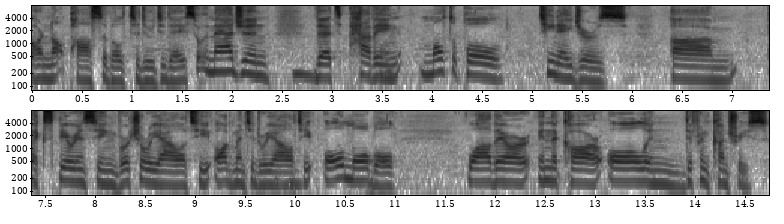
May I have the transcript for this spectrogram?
are not possible to do today. So imagine mm. that having okay. multiple teenagers um, experiencing virtual reality, augmented reality, mm. all mobile, while they are in the car, all in different countries.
